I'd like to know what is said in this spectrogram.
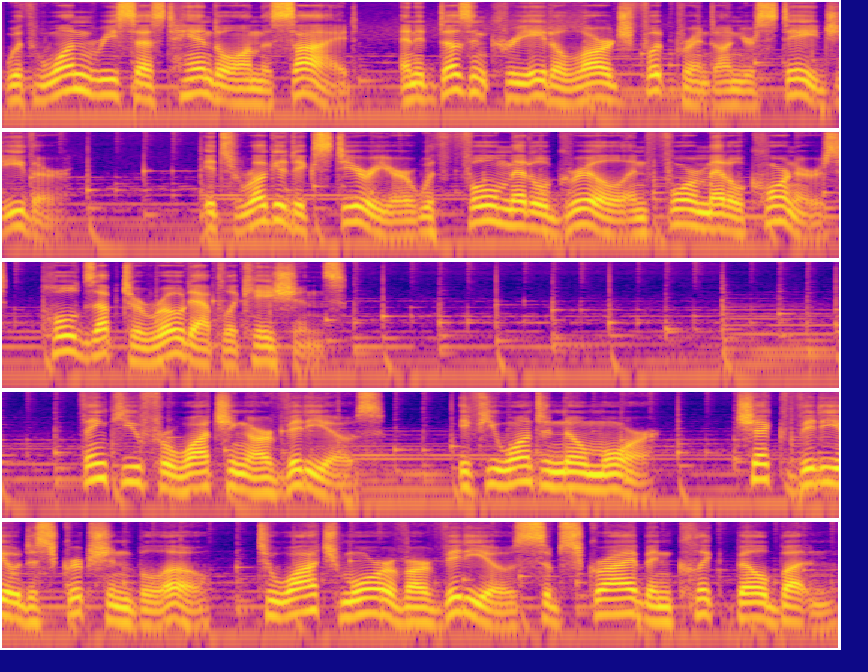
with one recessed handle on the side, and it doesn't create a large footprint on your stage either. Its rugged exterior with full metal grille and four metal corners holds up to road applications. Thank you for watching our videos. If you want to know more, check video description below. To watch more of our videos subscribe and click bell button.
